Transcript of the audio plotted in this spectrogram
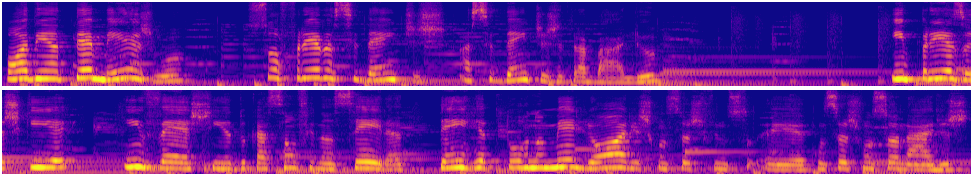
Podem até mesmo sofrer acidentes, acidentes de trabalho. Empresas que investe em educação financeira tem retorno melhores com seus, é, com seus funcionários,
